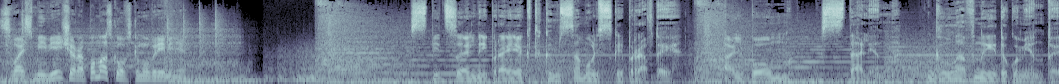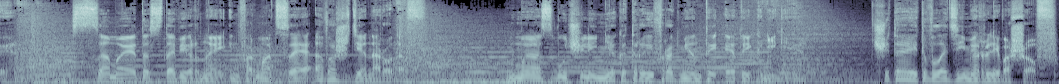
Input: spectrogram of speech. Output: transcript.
с 8 вечера по московскому времени. Специальный проект «Комсомольской правды». Альбом «Сталин. Главные документы». Самая достоверная информация о вожде народов. Мы озвучили некоторые фрагменты этой книги. Читает Владимир Левашов.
